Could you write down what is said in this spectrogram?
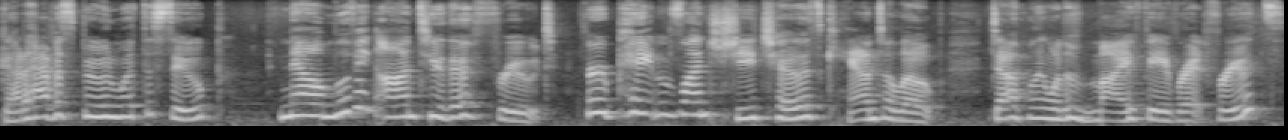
Gotta have a spoon with the soup. Now moving on to the fruit. For Peyton's lunch, she chose cantaloupe. Definitely one of my favorite fruits.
